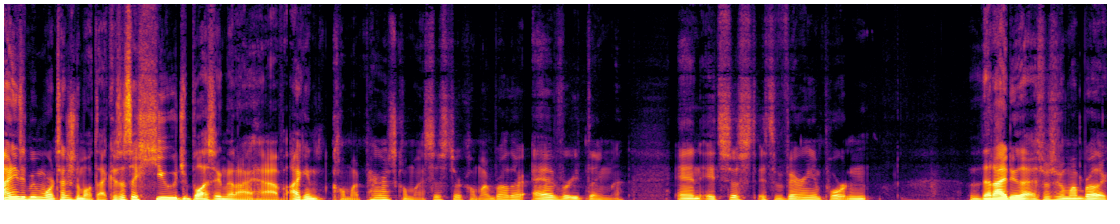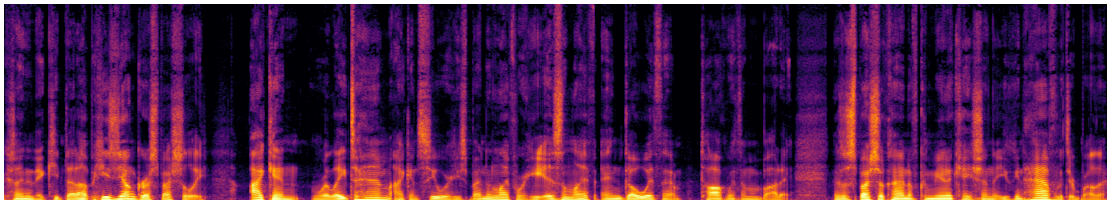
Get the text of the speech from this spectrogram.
I need to be more intentional about that because that's a huge blessing that I have. I can call my parents, call my sister, call my brother, everything, man. And it's just, it's very important that I do that, especially with my brother, because I need to keep that up. He's younger, especially. I can relate to him. I can see where he's been in life, where he is in life, and go with him, talk with him about it. There's a special kind of communication that you can have with your brother,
